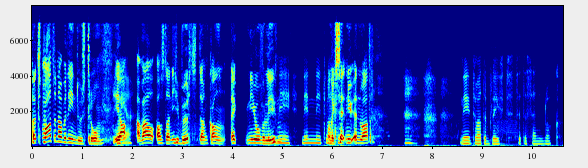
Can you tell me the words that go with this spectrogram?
Het water naar beneden doen stroom. Ja, Oh wel, als dat niet gebeurt, dan kan ik niet overleven. Nee, nee, nee. Het Want ik water... zit nu in water. Nee, het water blijft. Het zit een sandblok.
